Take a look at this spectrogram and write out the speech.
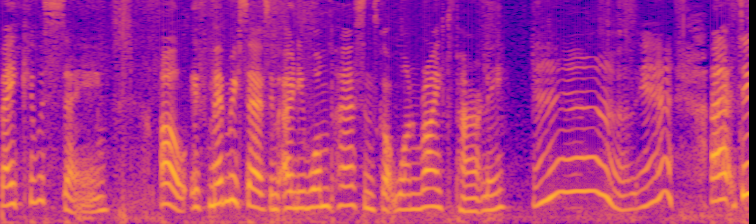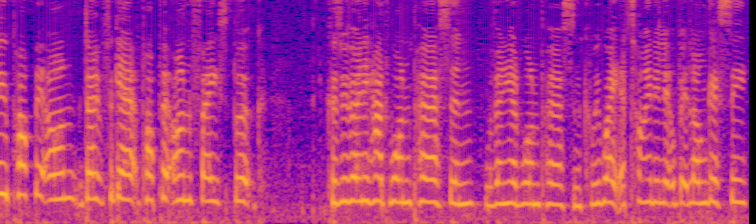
Baker was saying, oh, if memory serves him, only one person's got one right, apparently. Yeah, yeah. Uh, do pop it on. Don't forget, pop it on Facebook because we've only had one person. We've only had one person. Can we wait a tiny little bit longer? See?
